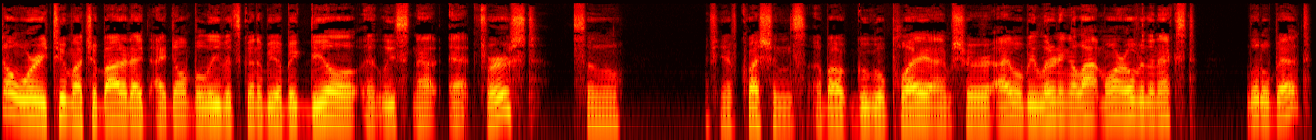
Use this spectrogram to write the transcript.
don't worry too much about it. I, I don't believe it's going to be a big deal, at least not at first. So if you have questions about Google Play, I'm sure I will be learning a lot more over the next little bit.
